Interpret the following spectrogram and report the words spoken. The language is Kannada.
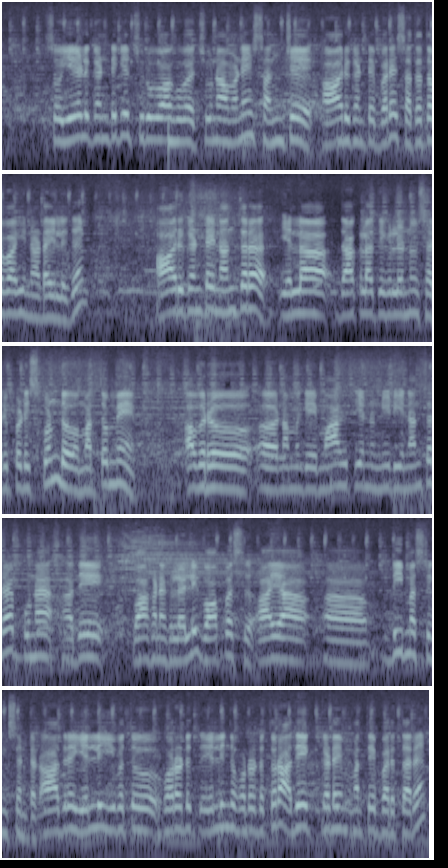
ಸೊ ಏಳು ಗಂಟೆಗೆ ಶುರುವಾಗುವ ಚುನಾವಣೆ ಸಂಜೆ ಆರು ಗಂಟೆ ಬರೆ ಸತತವಾಗಿ ನಡೆಯಲಿದೆ. ಆರು ಗಂಟೆ ನಂತರ ಎಲ್ಲ ದಾಖಲಾತಿಗಳನ್ನು ಸರಿಪಡಿಸಿಕೊಂಡು ಮತ್ತೊಮ್ಮೆ ಅವರು ನಮಗೆ ಮಾಹಿತಿಯನ್ನು ನೀಡಿ ನಂತರ ಪುನಃ ಅದೇ ವಾಹನಗಳಲ್ಲಿ ವಾಪಸ್ ಆಯಾ ಡಿಮಸ್ಟಿಂಗ್ ಸೆಂಟರ್ ಆದರೆ ಎಲ್ಲಿ ಇವತ್ತು ಹೊರಡುತ್ತೆ, ಎಲ್ಲಿಂದ ಹೊರಡುತ್ತಾರೋ ಅದೇ ಕಡೆ ಮತ್ತೆ ಬರ್ತಾರೆ.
